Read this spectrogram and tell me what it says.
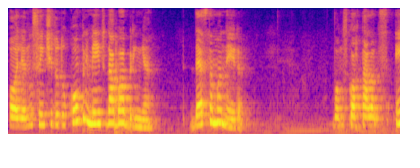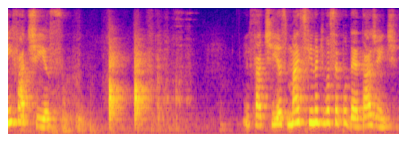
olha, no sentido do comprimento da abobrinha. Dessa maneira. Vamos cortá-las em fatias. Em fatias mais finas que você puder, tá, gente?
